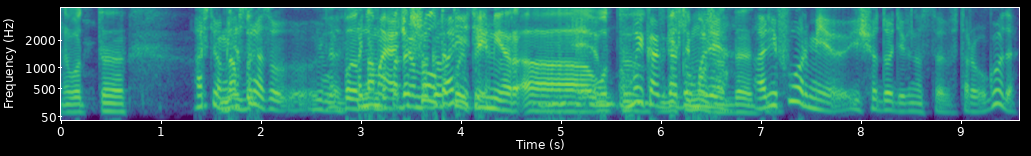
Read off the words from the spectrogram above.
вот Артем, нам я сразу э, понимаю, нам бы подошел такой говорите. пример. А, э, вот, Мы когда думали можно, да. о реформе еще до 92 года,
